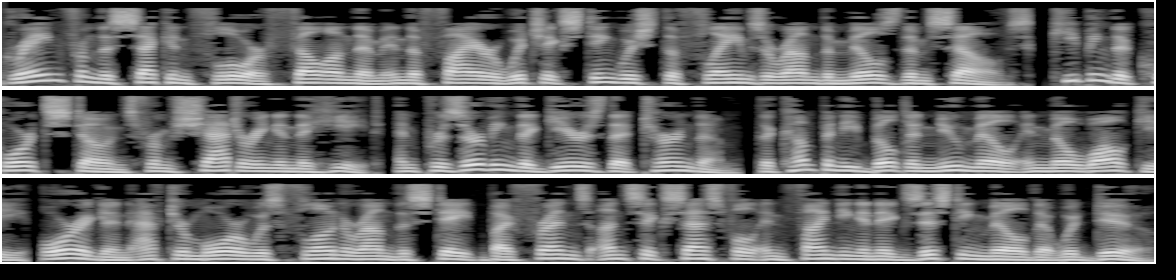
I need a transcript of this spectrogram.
Grain from the second floor fell on them in the fire which extinguished the flames around the mills themselves, keeping the quartz stones from shattering in the heat, and preserving the gears that turned them. The company built a new mill in Milwaukie, Oregon after Moore was flown around the state by friends unsuccessful in finding an existing mill that would do.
